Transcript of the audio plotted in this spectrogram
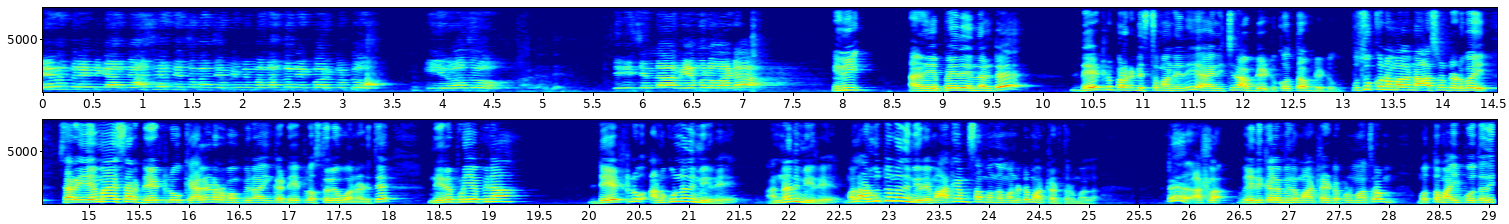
రేవంత్ రెడ్డి గారిని ఆశీర్వదించమని చెప్పి మిమ్మల్ని అందరినీ కోరుకుంటూ ఈ రోజు వేములవాడ ఇది ఆయన చెప్పేది ఏంటంటే డేట్లు ప్రకటిస్తామనేది ఆయన ఇచ్చిన అప్డేట్ కొత్త అప్డేట్. పుసుక్కున్న మళ్ళీ నాశ ఉంటాడు పోయి సరే ఏమాయ సార్ డేట్లు? క్యాలెండర్ పంపినా ఇంకా డేట్లు వస్తలేవు అని అడిగితే నేను ఎప్పుడు చెప్పినా? డేట్లు అనుకున్నది మీరే అన్నది మీరే మళ్ళీ అడుగుతున్నది మీరే మాకేం సంబంధం అన్నట్టు మాట్లాడతారు మళ్ళీ. అంటే అట్లా వేదికల మీద మాట్లాడేటప్పుడు మాత్రం మొత్తం అయిపోతుంది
